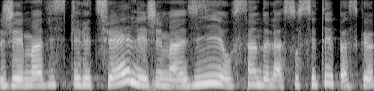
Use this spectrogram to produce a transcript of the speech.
J'ai ma vie spirituelle et j'ai ma vie au sein de la société parce que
